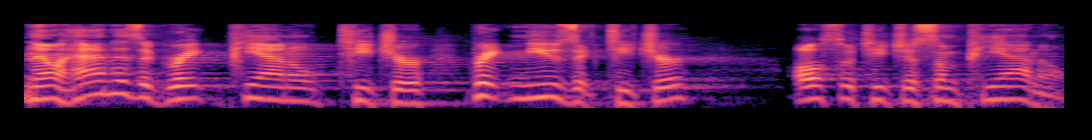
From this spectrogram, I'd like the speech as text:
Now, Hannah's a great piano teacher, great music teacher, also teaches some piano.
